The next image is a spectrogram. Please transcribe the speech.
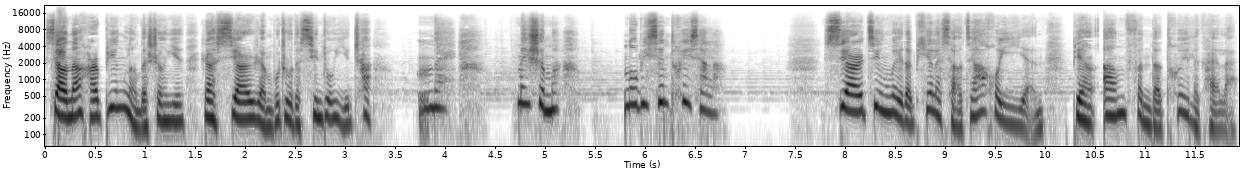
小男孩冰冷的声音让希儿忍不住的心中一颤。没，没什么，奴婢先退下了。希儿敬畏的瞥了小家伙一眼，便安分的退了开来。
